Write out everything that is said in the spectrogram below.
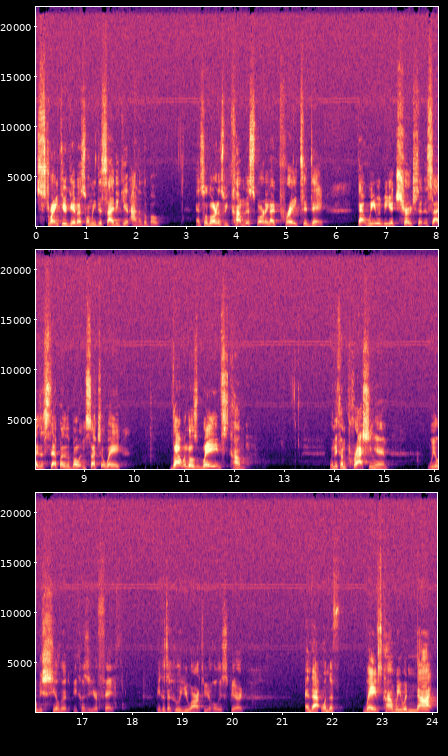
strength you give us when we decide to get out of the boat. And so, Lord, as we come this morning, I pray today that we would be a church that decides to step out of the boat in such a way that when those waves come, when they come crashing in, we'll be shielded because of your faith, because of who you are through your Holy Spirit. And that when the waves come, we would not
